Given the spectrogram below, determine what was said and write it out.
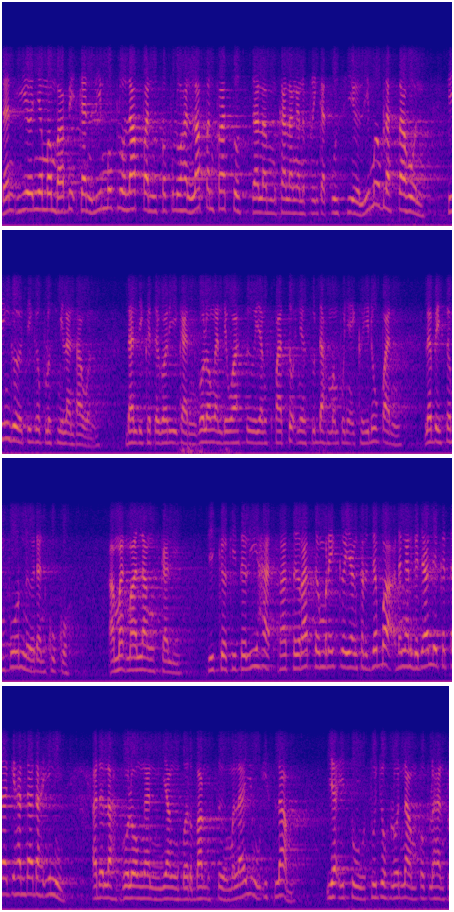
dan ianya membabitkan 58.8% dalam kalangan peringkat usia 15 tahun hingga 39 tahun dan dikategorikan golongan dewasa yang sepatutnya sudah mempunyai kehidupan lebih sempurna dan kukuh. Amat malang sekali jika kita lihat rata-rata mereka yang terjebak dengan gejala ketagihan dadah ini adalah golongan yang berbangsa Melayu Islam iaitu 76.8%.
